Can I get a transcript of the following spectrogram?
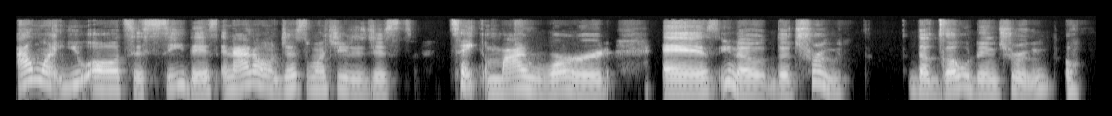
I want you all to see this. And I don't just want you to just take my word as, you know, the truth the golden truth.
